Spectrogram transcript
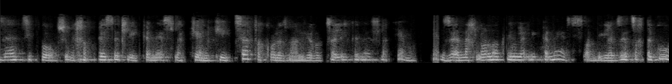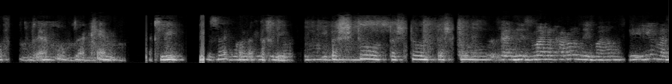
זה הציפור שמחפשת להיכנס לקן, כי היא צפה כל הזמן והיא רוצה להיכנס לקן. זה אנחנו לא נותנים לה להיכנס, אבל בגלל זה צריך את הגוף, זה הגוף, זה הקן, הכלי, זה כל התכלית. פשטות, פשטות, פשטות. ואני זמן אחרון עם התהילים, אז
